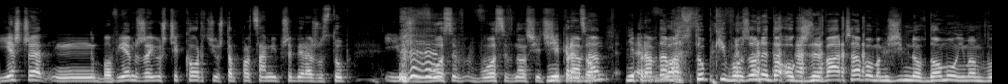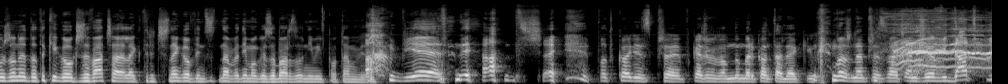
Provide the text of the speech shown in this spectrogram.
I jeszcze, mm, bo wiem, że już cię korci, już tam palcami przebierasz u stóp i już włosy, włosy w nosie ci Nieprawda? kręcą. Nieprawda, Włos... mam stópki włożone do ogrzewacza, bo mam zimno w domu i mam włożone do takiego ogrzewacza elektrycznego, więc nawet nie mogę za bardzo nimi potem, wiesz. A, biedny Andrzej. Pod koniec pokażemy wam numer konta, na jakim można przesłać Andrzejowi datki.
